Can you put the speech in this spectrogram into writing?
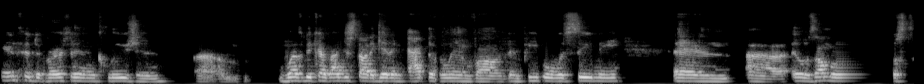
into diversity and inclusion um, was because I just started getting actively involved, and people would see me, and uh, it was almost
